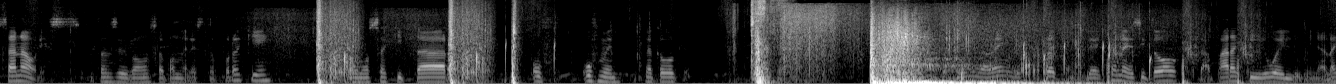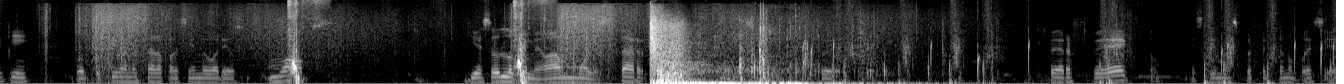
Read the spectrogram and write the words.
zanahorias entonces vamos a poner esto por aquí vamos a quitar. Uf, uf men me acabo que de hecho necesito tapar aquí o iluminar aquí porque si van a estar apareciendo varios mobs. Y eso es lo que me va a molestar. Perfecto. Es que más perfecto no puede ser,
